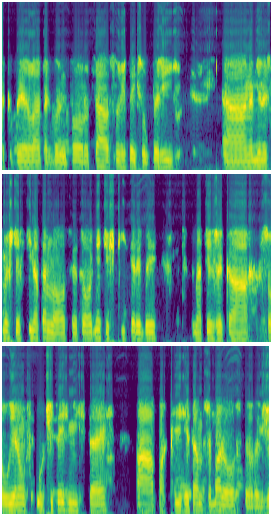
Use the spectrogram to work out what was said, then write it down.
tak, byl, tak byl i po docela složitých soupeřích. A neměli jsme štěstí na ten los, je to hodně těžký, ty ryby na těch řekách jsou jenom v určitých místech a pak jich je tam třeba dost, jo. takže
